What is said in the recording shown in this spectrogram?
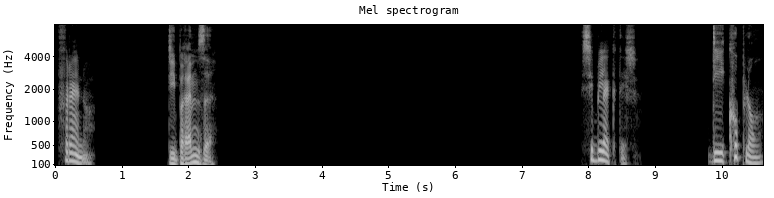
φρένο, Die Bremse. συμπλέκτης, Die Kupplung.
